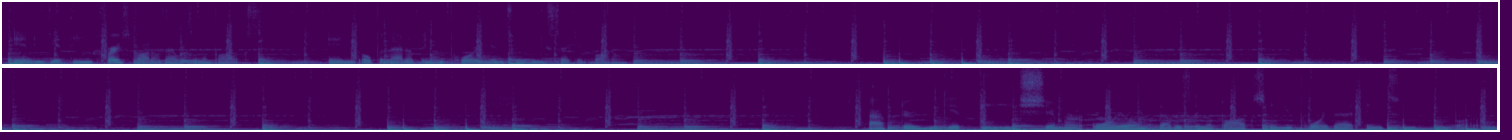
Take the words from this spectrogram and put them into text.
and you get the first bottle that was in the box, and you open that up and you pour it into the second bottle. After you get the shimmer oil that was in the box and you pour that into the bottle.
